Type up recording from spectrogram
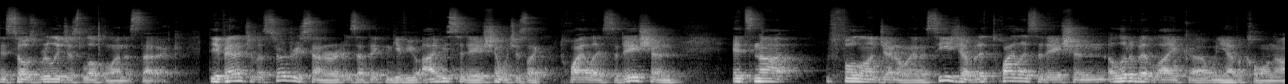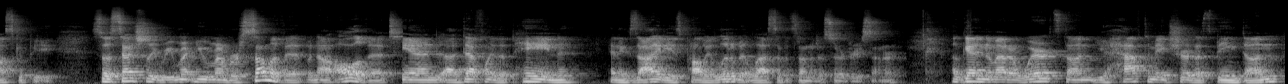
and so it's really just local anesthetic. The advantage of a surgery center is that they can give you IV sedation, which is like twilight sedation, it's not full on general anesthesia, but it's twilight sedation, a little bit like uh, when you have a colonoscopy. So essentially, you remember some of it, but not all of it. And uh, definitely the pain and anxiety is probably a little bit less if it's done at a surgery center. Again, no matter where it's done, you have to make sure that's being done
